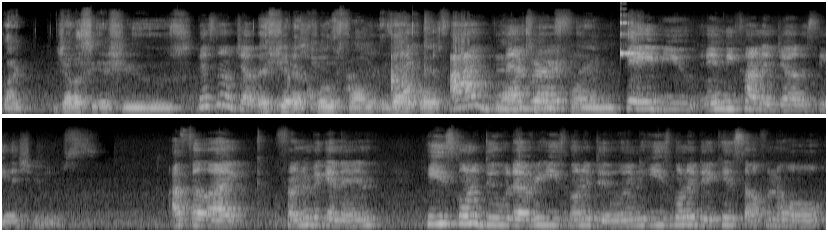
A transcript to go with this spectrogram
like jealousy issues. There's no jealousy. If she had a issues. close long, very I, close I've never friend. gave you any kind of jealousy issues. I feel like from the beginning, he's gonna do whatever he's gonna do, and he's gonna dig himself in the hole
